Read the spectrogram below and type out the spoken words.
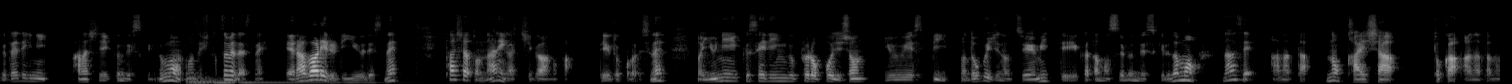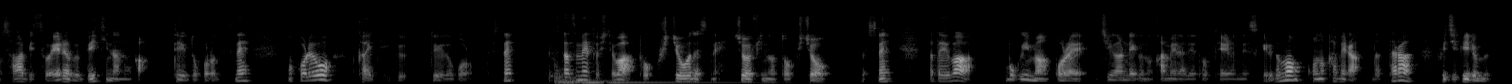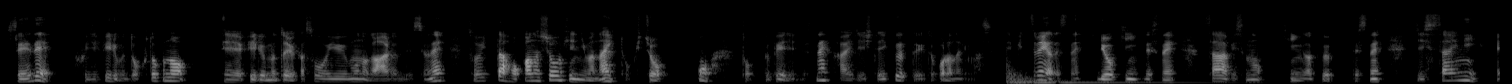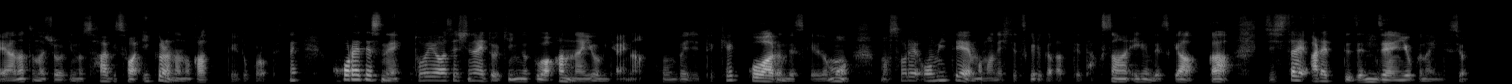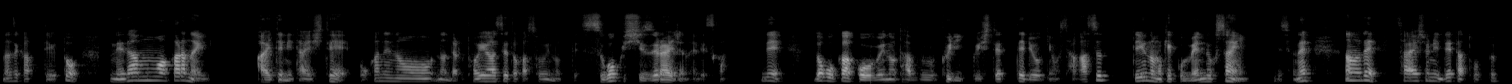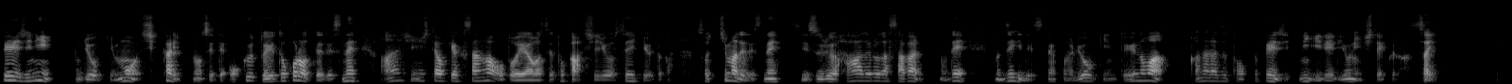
具体的に話していくんですけれども、まず1つ目ですね、選ばれる理由ですね。他社と何が違うのかっていうところですね。まあ、ユニークセリングプロポジション、USP、まあ、独自の強みっていう言い方もするんですけれども、なぜあなたの会社とかあなたのサービスを選ぶべきなのかっていうところですね。まこれを書いていくというところですね。2つ目としては特徴ですね。商品の特徴ですね。例えば、僕今これ一眼レフのカメラで撮っているんですけれども、このカメラだったら富士フィルム製で、富士フィルム独特の、えフィルムというかそういうものがあるんですよね。そういった他の商品にはない特徴をトップページにですね、配置していくというところになります。で3つ目がですね、料金ですね。サービスの金額ですね。実際に、えあなたの商品のサービスはいくらなのかっていうところですね。これですね、問い合わせしないと金額わかんないよみたいなホームページって結構あるんですけれども、まあ、それを見て、ま真似して作る方ってたくさんいるんですが、が実際あれって全然良くないんですよ。なぜかっていうと、値段もわからない相手に対してお金のなんだろう問い合わせとかそういうのってすごくしづらいじゃないですか。でどこかこう上のタブクリックしてって料金を探すっていうのも結構めんどくさいんですよね。なので最初に出たトップページに料金もしっかり載せておくというところでですね安心してお客さんがお問い合わせとか資料請求とかそっちまでですねするハードルが下がるのでぜひですねこの料金というのは必ずトップページに入れるようにしてください。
